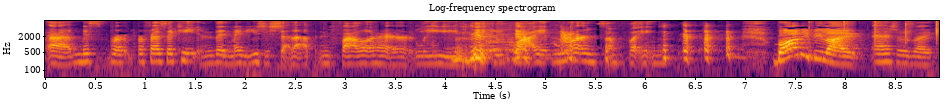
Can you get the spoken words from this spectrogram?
uh, Miss Pro- Professor Keating, then maybe you should shut up and follow her lead, be quiet and learn something. Bonnie be like, Asher was like,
